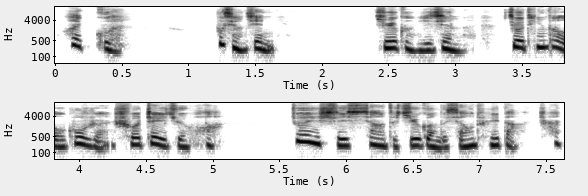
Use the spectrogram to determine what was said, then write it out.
快滚！不想见你。桔梗一进来就听到了顾然说这句话，顿时吓得桔梗的小腿打颤，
